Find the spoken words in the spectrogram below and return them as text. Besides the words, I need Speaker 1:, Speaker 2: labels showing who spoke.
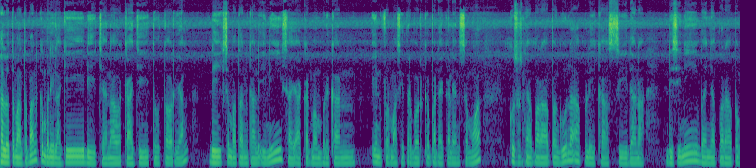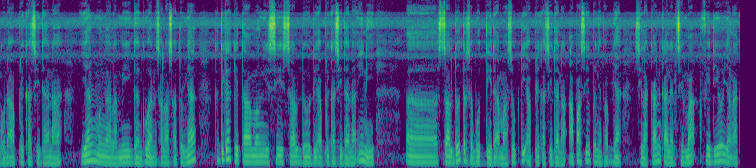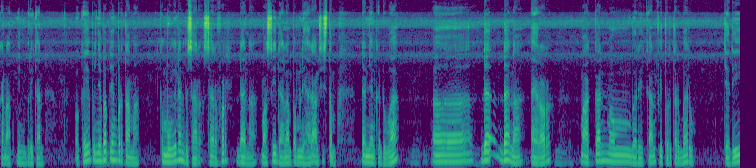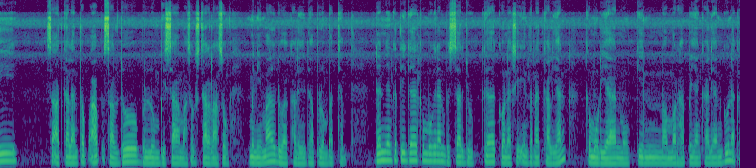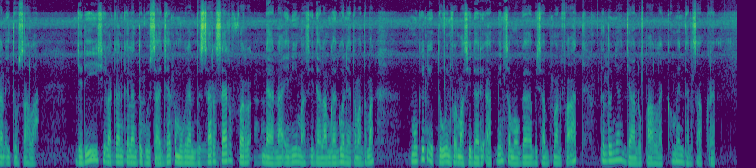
Speaker 1: Halo teman-teman, kembali lagi di channel Kaji Tutorial. Di kesempatan kali ini saya akan memberikan informasi terbaru kepada kalian semua, khususnya para pengguna aplikasi Dana. Di sini banyak para pengguna aplikasi Dana yang mengalami gangguan. Salah satunya ketika kita mengisi saldo di aplikasi Dana ini uh, saldo tersebut tidak masuk di aplikasi Dana. Apa sih penyebabnya? Silakan kalian simak video yang akan admin berikan. Oke, penyebab yang pertama, kemungkinan besar server Dana masih dalam pemeliharaan sistem. Dan yang kedua, uh, da Dana error akan memberikan fitur terbaru. Jadi, saat kalian top up, saldo belum bisa masuk secara langsung, minimal 2 kali 24 jam. Dan yang ketiga, kemungkinan besar juga koneksi internet kalian, kemudian mungkin nomor HP yang kalian gunakan itu salah. Jadi silakan kalian tunggu saja kemungkinan besar server Dana ini masih dalam gangguan ya teman-teman. Mungkin itu informasi dari admin, semoga bisa bermanfaat. Tentunya jangan lupa like, comment, dan subscribe.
